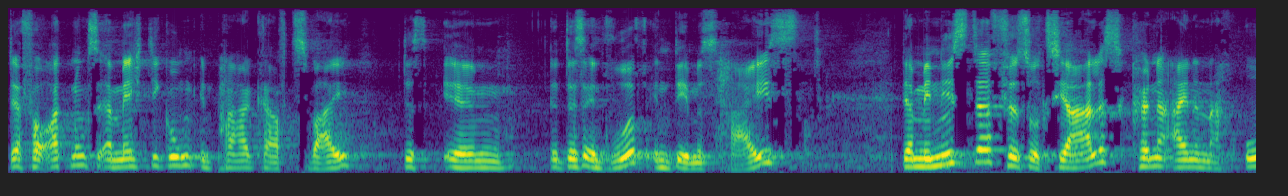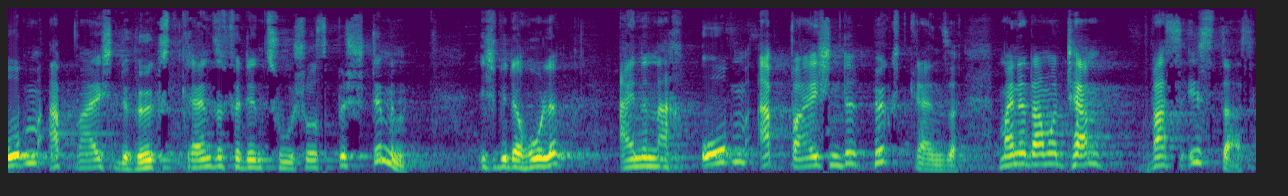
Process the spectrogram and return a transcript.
der Verordnungsermächtigung in § 2 ähm, des Entwurfs, in dem es heißt, der Minister für Soziales könne eine nach oben abweichende Höchstgrenze für den Zuschuss bestimmen. Ich wiederhole, eine nach oben abweichende Höchstgrenze. Meine Damen und Herren, was ist das?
